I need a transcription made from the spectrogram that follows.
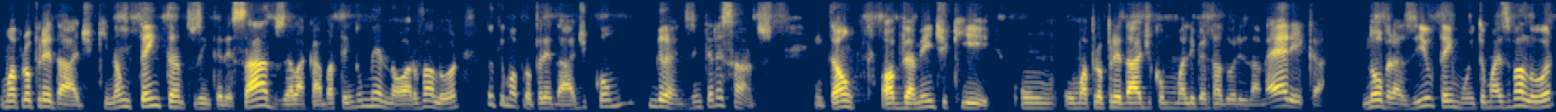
uma propriedade que não tem tantos interessados, ela acaba tendo um menor valor do que uma propriedade com grandes interessados. Então, obviamente que um, uma propriedade como uma Libertadores da América, no Brasil tem muito mais valor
